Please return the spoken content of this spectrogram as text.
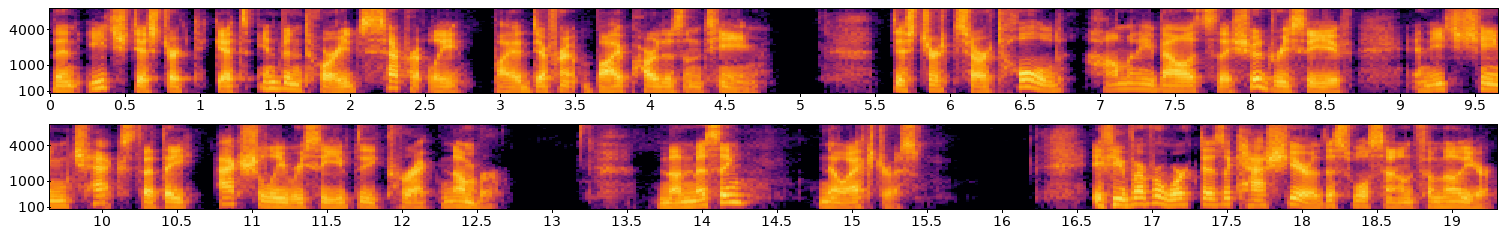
then each district gets inventoried separately by a different bipartisan team. Districts are told how many ballots they should receive, and each team checks that they actually received the correct number. None missing, no extras. If you've ever worked as a cashier, this will sound familiar.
